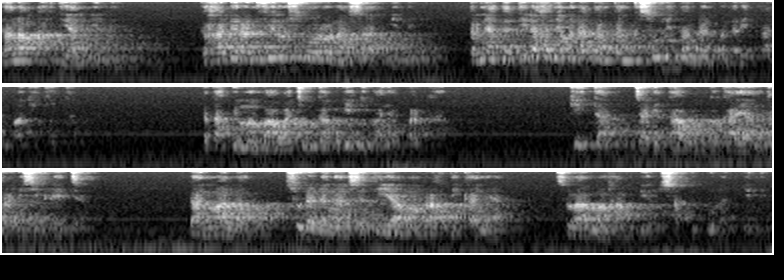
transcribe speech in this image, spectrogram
Dalam artian ini, kehadiran virus corona saat ini ternyata tidak hanya mendatangkan kesulitan dan penderitaan bagi kita, tetapi membawa juga begitu banyak berkat. Kita jadi tahu kekayaan tradisi gereja dan malah sudah dengan setia mempraktikannya selama hampir satu bulan ini.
